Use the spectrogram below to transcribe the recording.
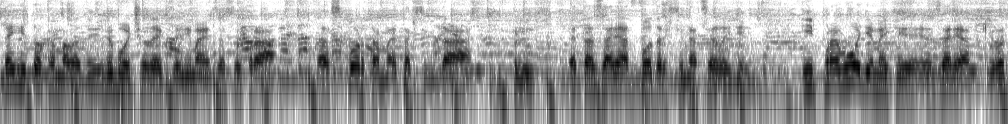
да и не только молодые, любой человек занимается с утра э, спортом, это всегда плюс. Это заряд бодрости на целый день. И проводим эти зарядки. Вот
